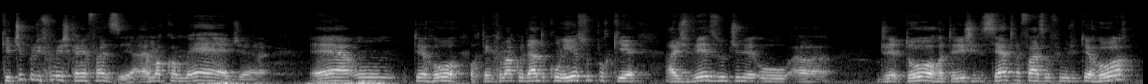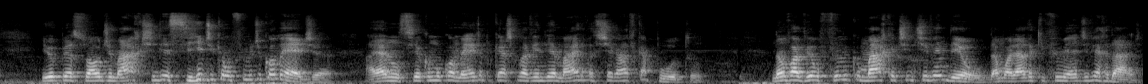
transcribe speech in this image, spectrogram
Que tipo de filme eles querem fazer? É uma comédia? É um terror? Tem que tomar cuidado com isso, porque às vezes o, o a, diretor, roteirista, etc., faz um filme de terror e o pessoal de marketing decide que é um filme de comédia. Aí anuncia como comédia porque acha que vai vender mais e você chegar lá e ficar puto não vai ver o filme que o marketing te vendeu. Dá uma olhada que filme é de verdade.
